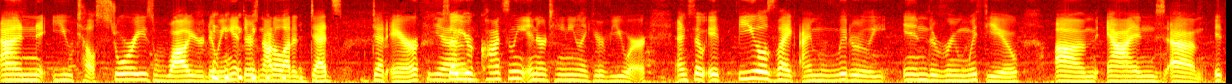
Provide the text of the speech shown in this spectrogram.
and you tell stories while you're doing it there's not a lot of dead dead air so you're constantly entertaining like your viewer and so it feels like i'm literally in the room with you um, and um, it,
